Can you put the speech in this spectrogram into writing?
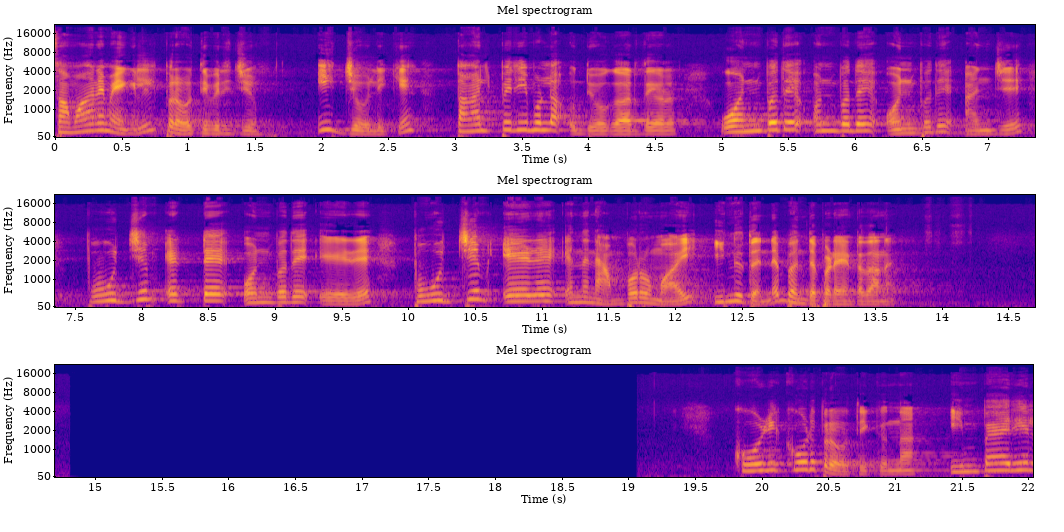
സമാന മേഖലയിൽ പ്രവൃത്തി വിരിച്ചു. ഈ ജോലിക്ക് താൽപ്പര്യമുള്ള ഉദ്യോഗാർത്ഥികൾ ഒൻപത് ഒൻപത് ഒൻപത് അഞ്ച് പൂജ്യം എട്ട് ഒൻപത് ഏഴ് പൂജ്യം ഏഴ് എന്ന നമ്പറുമായി ഇന്ന് തന്നെ ബന്ധപ്പെടേണ്ടതാണ്. കോഴിക്കോട് പ്രവർത്തിക്കുന്ന ഇമ്പാരിയൽ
